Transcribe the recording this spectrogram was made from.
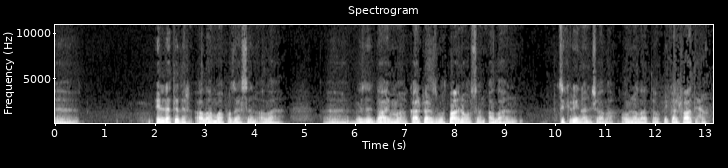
e, illetidir. Allah muhafaza etsin. Allah e, bizi daima kalplerimiz mutmain olsun. Allah'ın zikriyle inşallah. Onun Allah tevfik. El Fatiha.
